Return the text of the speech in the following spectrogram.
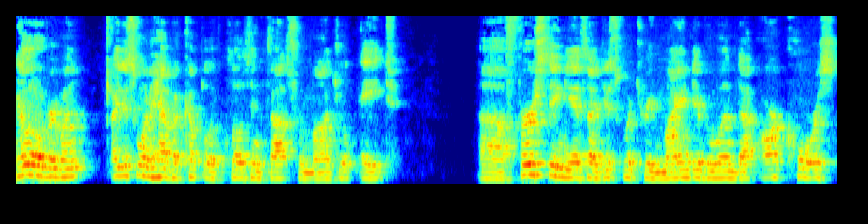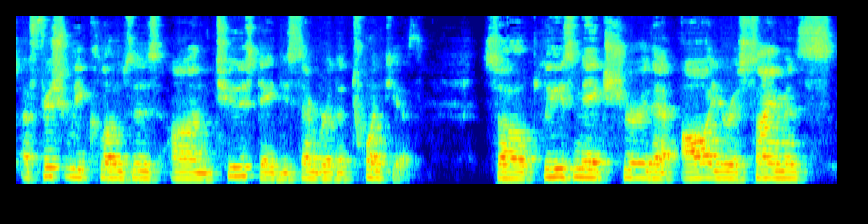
Hello, everyone. I just want to have a couple of closing thoughts from Module 8. Uh, first thing is, I just want to remind everyone that our course officially closes on Tuesday, December the 20th. So please make sure that all your assignments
